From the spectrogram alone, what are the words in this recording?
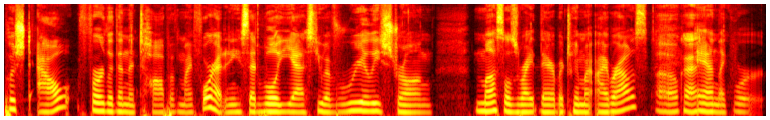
pushed out further than the top of my forehead. And he said, well, yes, you have really strong muscles right there between my eyebrows Oh, okay. and like where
